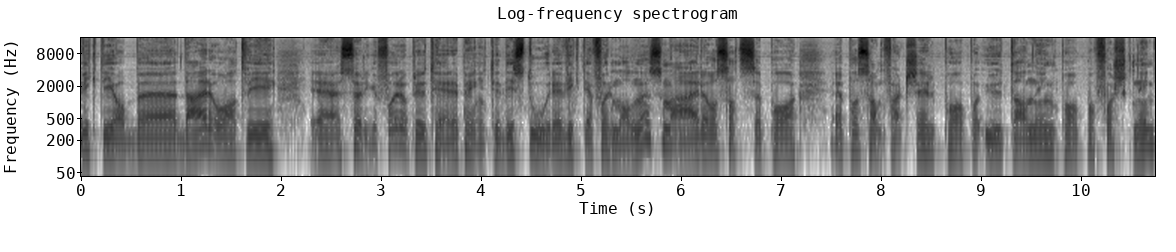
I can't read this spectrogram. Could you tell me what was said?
viktig jobb eh, der, og at vi eh, sørger for å prioritere penger til de store, viktige formålene, som er å satse på, eh, på samferdsel, på, på utdanning, på, på, forskning,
